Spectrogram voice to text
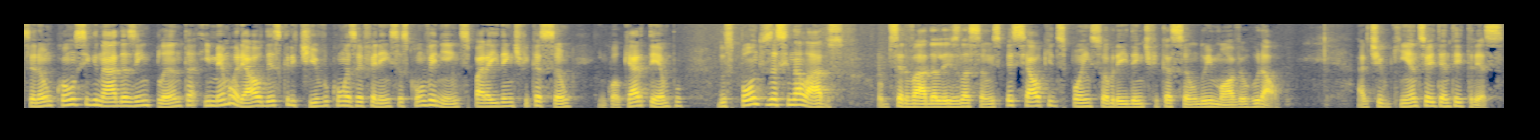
serão consignadas em planta e memorial descritivo com as referências convenientes para a identificação, em qualquer tempo, dos pontos assinalados observada a legislação especial que dispõe sobre a identificação do imóvel rural. Artigo 583.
